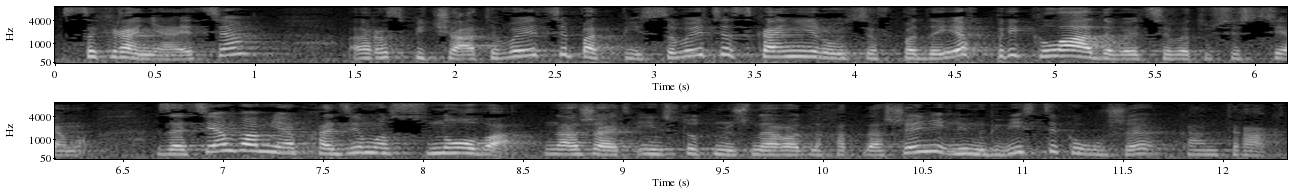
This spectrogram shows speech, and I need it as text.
сохраняете, распечатываете, подписываете, сканируете в PDF, прикладываете в эту систему. Затем вам необходимо снова нажать Институт международных отношений, лингвистика уже контракт.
